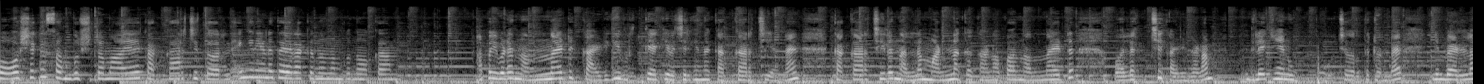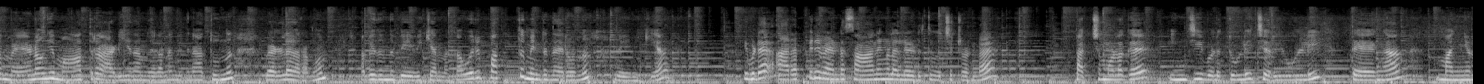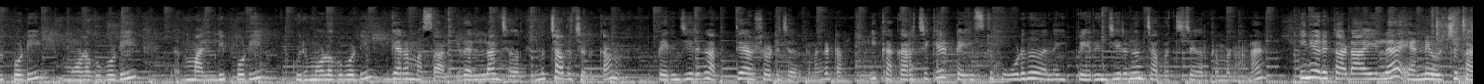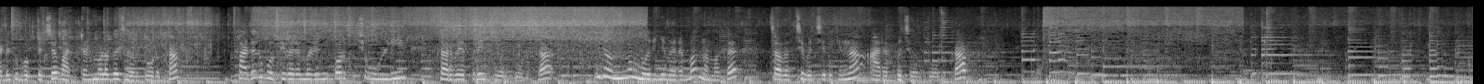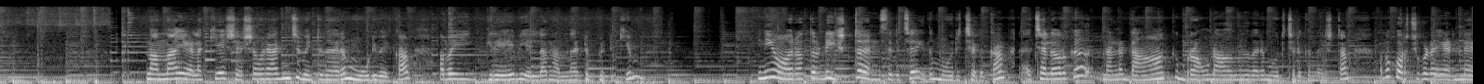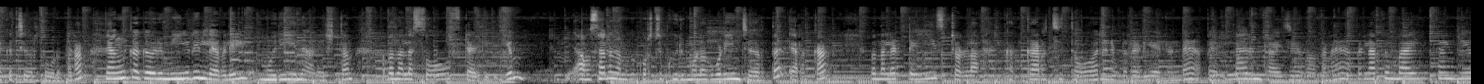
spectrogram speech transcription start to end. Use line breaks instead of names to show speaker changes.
പോഷക സമ്പുഷ്ടമായ കക്കാർച്ചി തോരൻ എങ്ങനെയാണ് തയ്യാറാക്കുന്നത് നമുക്ക് നോക്കാം. അപ്പോൾ ഇവിടെ നന്നായിട്ട് കഴുകി വൃത്തിയാക്കി വെച്ചിരിക്കുന്ന കക്കാർച്ചിയാണ്. കക്കാർച്ചിയിൽ നല്ല മണ്ണൊക്കെ കാണും. അപ്പോൾ അത് നന്നായിട്ട് ഒലച്ച് കഴുകണം. ഇതിലേക്ക് ഞാൻ ഉപ്പ് ചേർത്തിട്ടുണ്ട്. ഇനി വെള്ളം വേണമെങ്കിൽ മാത്രം ആഡ് ചെയ്താൽ മതി. കാരണം ഇതിനകത്തുനിന്ന് വെള്ളം ഇറങ്ങും. അപ്പോൾ ഇതൊന്ന് വേവിക്കാൻ വെക്കാം. ഒരു പത്ത് മിനിറ്റ് നേരം ഒന്ന് വേവിക്കുക. ഇവിടെ അരപ്പിന് വേണ്ട സാധനങ്ങളെല്ലാം എടുത്തു വെച്ചിട്ടുണ്ട്. പച്ചമുളക് ഇഞ്ചി വെളുത്തുള്ളി ചെറിയുള്ളി തേങ്ങ മഞ്ഞൾപ്പൊടി മുളക് പൊടി മല്ലിപ്പൊടി കുരുമുളക് പൊടി ഗരം മസാല ഇതെല്ലാം ചേർത്തൊന്ന് ചതച്ചെടുക്കാം. പെരിഞ്ചീരകം അത്യാവശ്യമായിട്ട് ചേർക്കണം കേട്ടോ. ഈ കക്കറച്ചിക്ക് ടേസ്റ്റ് കൂടുന്നത് തന്നെ ഈ പെരിഞ്ചീരകം ചതച്ച് ചേർക്കുമ്പോഴാണ്. ഇനി ഒരു കടായിൽ എണ്ണ ഒഴിച്ച് കടുക് പൊട്ടിച്ച് വറ്റൽമുളക് ചേർത്ത് കൊടുക്കാം. കടുക് പൊട്ടി വരുമ്പോഴേക്കും കുറച്ച് ഉള്ളിയും കറിവേപ്പിലയും ചേർത്ത് കൊടുക്കാം. ഇതൊന്നും മുരിഞ്ഞ് വരുമ്പോൾ നമുക്ക് ചതച്ച് വെച്ചിരിക്കുന്ന അരപ്പ് ചേർത്ത് കൊടുക്കാം. നന്നായി ഇളക്കിയ ശേഷം ഒരു അഞ്ച് മിനിറ്റ് നേരം മൂടി വെക്കാം. അപ്പോൾ ഈ ഗ്രേവി എല്ലാം നന്നായിട്ട് പിടിക്കും. ഇനി ഓരോരുത്തരുടെ ഇഷ്ടം അനുസരിച്ച് ഇത് മുരിച്ചെടുക്കാം. ചിലവർക്ക് നല്ല ഡാർക്ക് ബ്രൗൺ ആകുന്നത് വരെ മുരിച്ചെടുക്കുന്ന ഇഷ്ടം. അപ്പോൾ കുറച്ചുകൂടെ എണ്ണയൊക്കെ ചേർത്ത് കൊടുക്കണം. ഞങ്ങൾക്കൊക്കെ ഒരു മീഡിയം ലെവലിൽ മുരിയുന്നതാണ് ഇഷ്ടം. അപ്പോൾ നല്ല സോഫ്റ്റ് ആയിട്ടിരിക്കും. അവസാനം നമുക്ക് കുറച്ച് കുരുമുളക് പൊടിയും ചേർത്ത് ഇറക്കാം. അപ്പോൾ നല്ല ടേസ്റ്റുള്ള കക്കറച്ചി തോരൻ ഇവിടെ റെഡി ആയിട്ടുണ്ട്. അപ്പോൾ എല്ലാവരും ട്രൈ ചെയ്ത് നോക്കണേ. അപ്പോൾ എല്ലാവർക്കും ബൈ താങ്ക്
